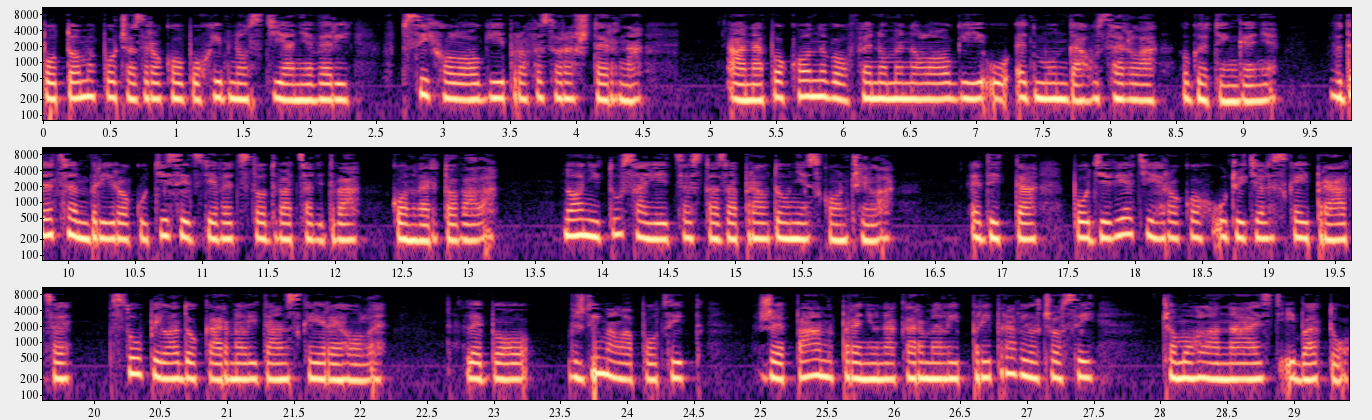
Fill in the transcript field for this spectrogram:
potom počas rokov pochybnosti a nevery v psychológii profesora Šterna a napokon vo fenomenológii u Edmunda Husserla v Göttingene. V decembri roku 1922 konvertovala. No ani tu sa jej cesta za pravdou neskončila. Edita po deviatich rokoch učiteľskej práce vstúpila do karmelitánskej rehole, lebo vždy mala pocit, že pán pre ňu na Karmeli pripravil čosi, čo mohla nájsť iba tu.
